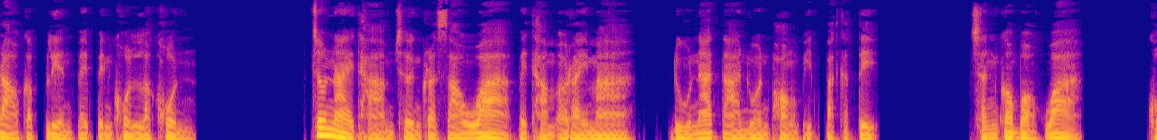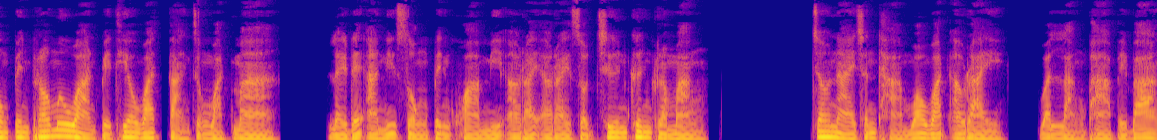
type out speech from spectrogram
ราวกับเปลี่ยนไปเป็นคนละคน เจ้านายถามเชิญกระเซ้าว่าไปทำอะไรมา ดูหน้าตานวลพองผิดปกติ ฉันก็บอกว่า คงเป็นเพราะเมื่อวานไปเที่ยววัดต่างจังหวัดมา เลยได้อานิสงส์เป็นความมีอะไรอะไรสดชื่นขึ้นกระมัง เจ้านายฉันถามว่าวัดอะไร วันหลังพาไปบ้าง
